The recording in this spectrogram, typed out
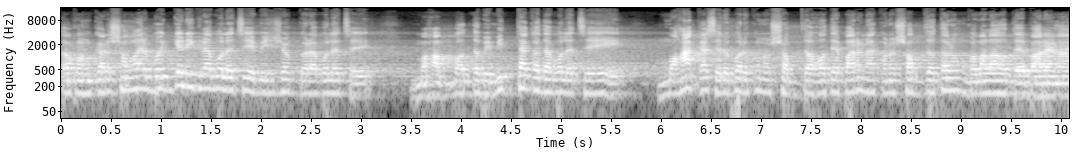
তখনকার সময়ের বৈজ্ঞানিকরা বলেছে, বিশেষজ্ঞরা বলেছে মোহাম্মদ মিথ্যা কথা বলেছে, মহাকাশের উপর কোনো শব্দ হতে পারে না, কোনো শব্দ তরঙ্গমালা হতে পারে না।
